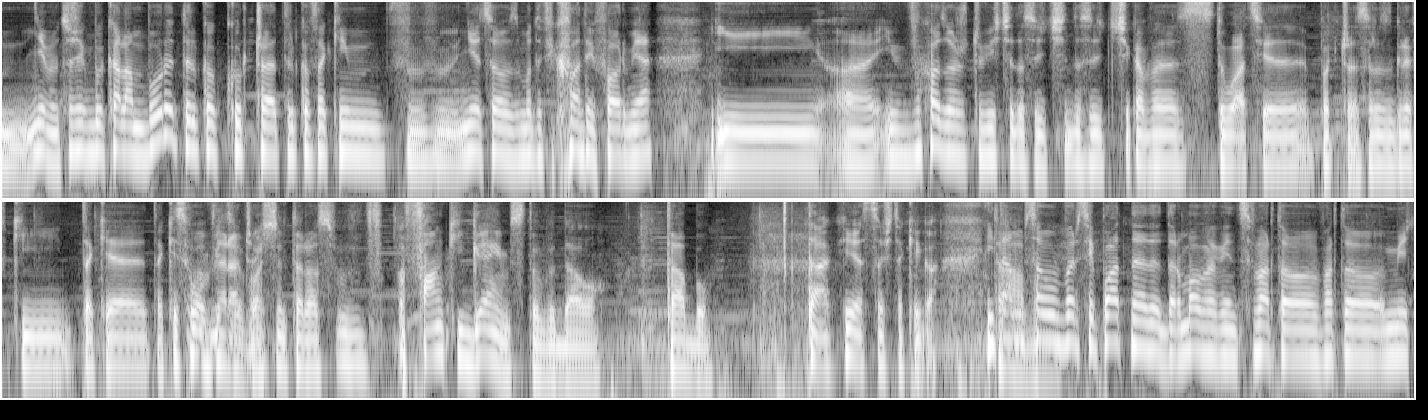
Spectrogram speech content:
nie wiem, coś jakby kalambury, tylko kurczę, tylko w takim w, w nieco zmodyfikowanej formie i, e, i wychodzą rzeczywiście dosyć, dosyć ciekawe sytuacje podczas rozgrywki, takie, takie No, słowne widzę raczej. właśnie teraz Funky Games to wydało. Tabu. Tak, jest coś takiego. I tam Tam. są wersje płatne, darmowe, więc warto, warto mieć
